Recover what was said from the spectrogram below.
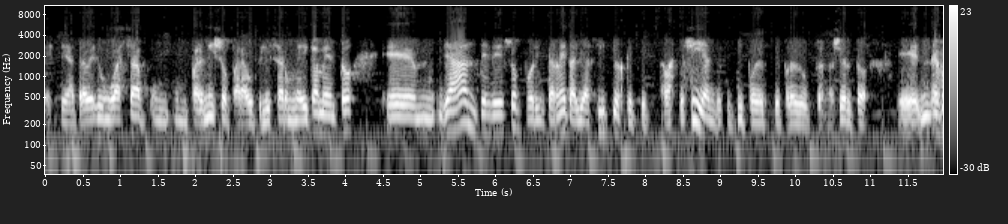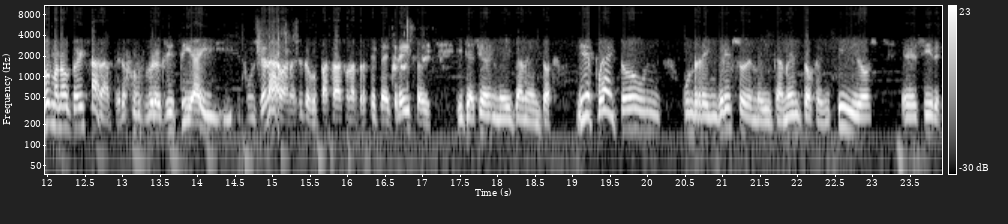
este, a través de un WhatsApp un, permiso para utilizar un medicamento, eh, ya antes de eso por Internet había sitios que te abastecían de ese tipo de productos, ¿no es cierto? eh, en forma no autorizada, pero, existía y, funcionaba, ¿no es cierto? Pues pasabas una tarjeta de crédito y, te hacías el medicamento. Y después hay todo un, reingreso de medicamentos vencidos, es decir,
